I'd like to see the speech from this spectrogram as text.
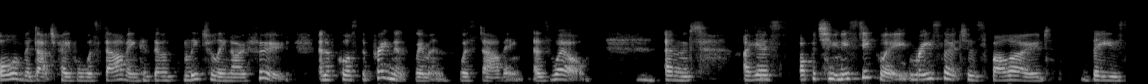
all of the Dutch people were starving because there was literally no food. And of course, the pregnant women were starving as well. Mm. And I guess opportunistically, researchers followed these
